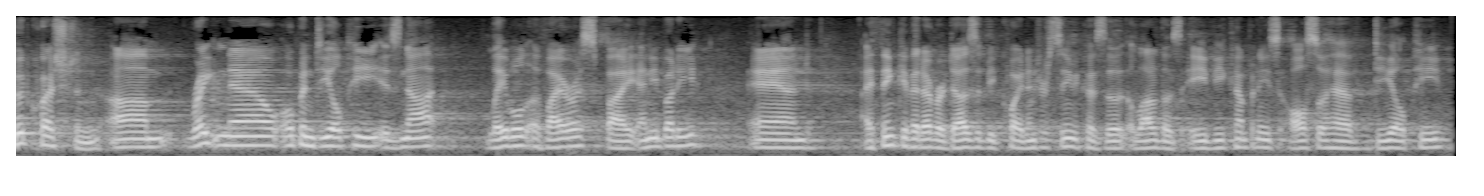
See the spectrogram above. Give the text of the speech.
good question. Um, right now, OpenDLP is not labeled a virus by anybody, and I think if it ever does, it'd be quite interesting because a lot of those AV companies also have DLP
